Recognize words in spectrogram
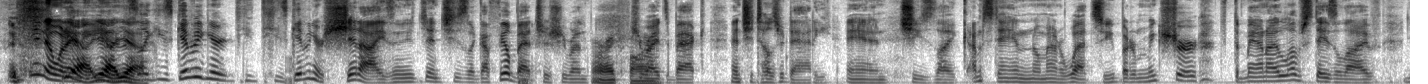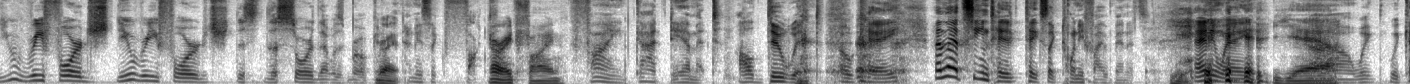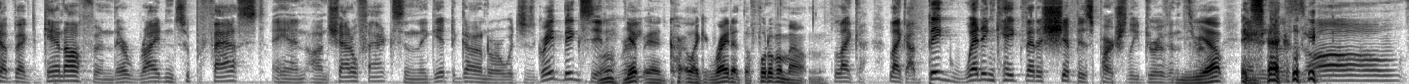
you live." Know what Yeah, I mean? yeah, It's yeah. like he's giving her, he, he's giving her shit eyes, and, and she's like, "I feel bad." So she runs. All right, fine. She rides back, and she tells her daddy, and she's like, "I'm staying no matter what. So you better make sure that the man I love stays alive. You reforge, you reforge this the sword that was broken." Right. And he's like, "Fuck." All right, fine. Fine. God damn it. I'll do it. Okay. and that scene ta- takes like 25 minutes. Anyway. Yeah. Uh, we, we cut back to Gandalf, and they're riding super fast and on Shadowfax, and they get to Gondor, which is a great big city, right? Mm, Yep, and car, like right at the foot of a mountain. Like a, like a big wedding cake that a ship is partially driven through. Yep, and He goes exactly. all,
